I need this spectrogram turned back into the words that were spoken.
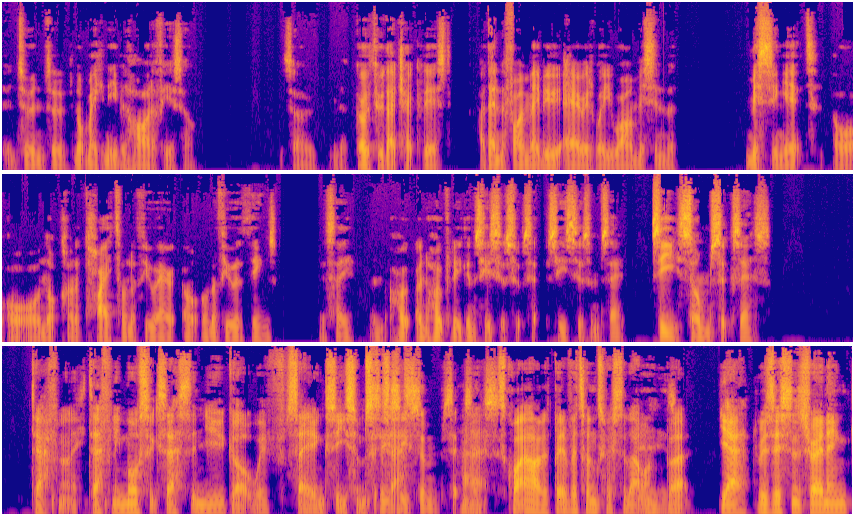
in terms of not making it even harder for yourself. So you know, go through that checklist, identify maybe areas where you are missing the missing it or, or, or not kind of tight on a few area, on a few of the things. Let's say, and ho- and hopefully you can see some success, see some se- see some success. Definitely, definitely more success than you got with saying see some success. see some Uh, success. it's quite hard. It's a bit of a tongue twister that one, but yeah, resistance training,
